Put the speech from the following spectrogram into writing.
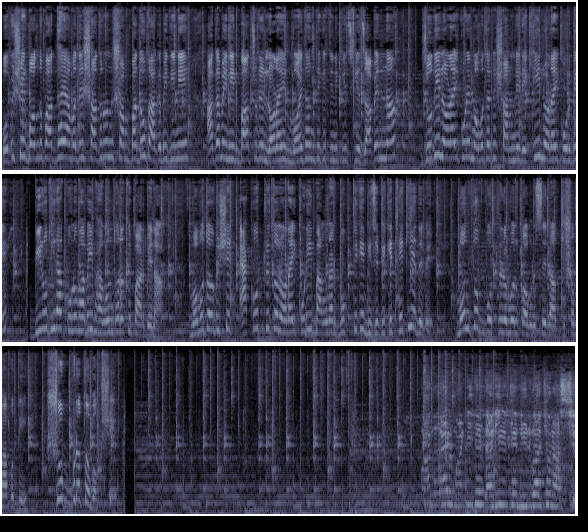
অভিষেক বন্দ্যোপাধ্যায় আমাদের সাধারণ সম্পাদক। আগামী দিনে আগামী নির্বাচনের লড়াইয়ের ময়দান থেকে তিনি পিছিয়ে যাবেন না। যদি লড়াই করে মমতাকে সামনে রেখেই লড়াই করবে, বিরোধীরা কোনোভাবেই ভাঙন ধরাতে পারবে না। মমতা অভিষেক একত্রিত লড়াই করেই বাংলার বুক থেকে বিজেপিকে ঠেকিয়ে দেবে। মন্তব্য তৃণমূল কংগ্রেসের রাজ্য সভাপতি সুব্রত বক্সির বাংলার মাটিতে দাঁড়িয়ে যে নির্বাচন আসছে,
